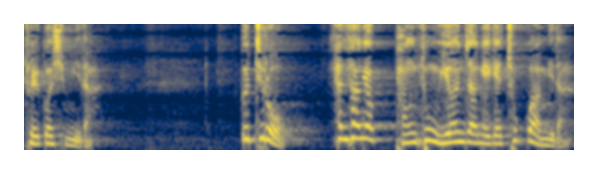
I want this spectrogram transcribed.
될 것입니다. 끝으로 한상혁 방통위원장에게 촉구합니다.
